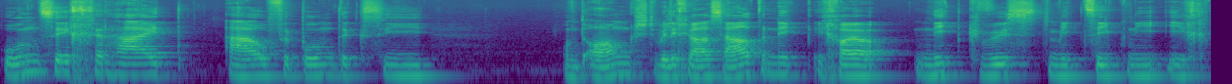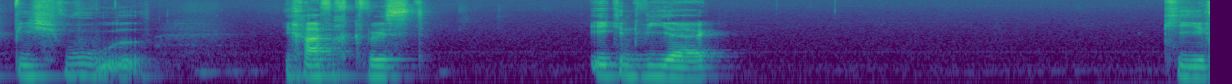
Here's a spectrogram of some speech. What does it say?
Unsicherheit auch verbunden gewesen und Angst, weil ich ja auch selber nicht, ich habe ja nicht gewusst mit siebni ich bin schwul. Ich habe einfach gewusst, irgendwie ich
